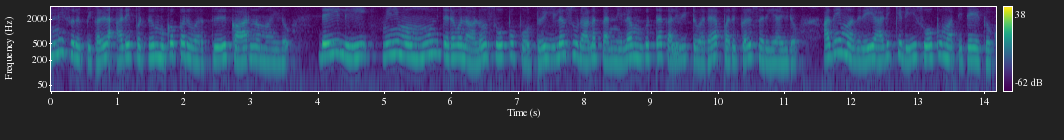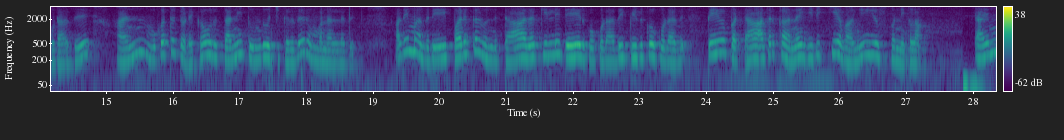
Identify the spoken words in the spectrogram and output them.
எண்ணெய் சுரப்பிகள் அடைப்பட்டு முகப்பரு வரத்து காரணமாயிடும். டெய்லி மினிமம் மூணு தடவைனாலும் சோப்பு போட்டு இளசூடான தண்ணியில் முகத்தை கழுவிட்டு வர பருக்கள் சரியாயிடும். அதே மாதிரி அடிக்கடி சோப்பு மாற்றிட்டே இருக்கக்கூடாது. அண்ட் முகத்தை துடைக்க ஒரு தனி துண்டு வச்சுக்கிறது ரொம்ப நல்லது. அதே மாதிரி பருக்கள் வந்துட்டால் அதை கிள்ளிட்டே இருக்கக்கூடாது பிதுக்கக்கூடாது. தேவைப்பட்டால் அதற்கான இடுக்கியை வாங்கி யூஸ் பண்ணிக்கலாம். டைம்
